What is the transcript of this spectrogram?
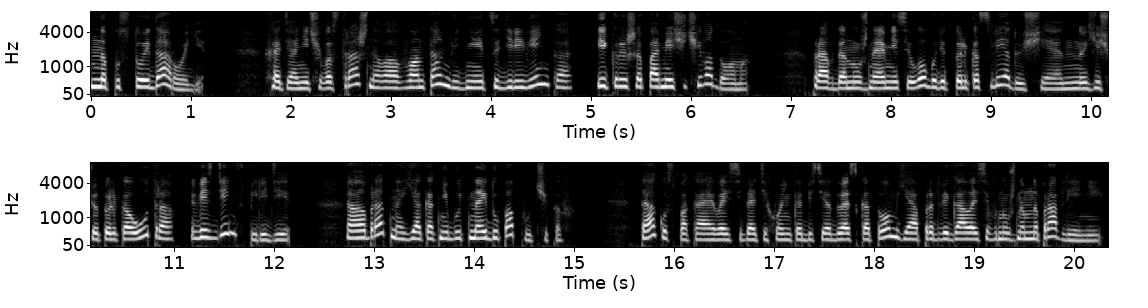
на пустой дороге. Хотя ничего страшного, вон там виднеется деревенька и крыша помещичьего дома. Правда, нужное мне село будет только следующее, но еще только утро, весь день впереди. А обратно я как-нибудь найду попутчиков. Так, успокаивая себя, тихонько беседуя с котом, я продвигалась в нужном направлении.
